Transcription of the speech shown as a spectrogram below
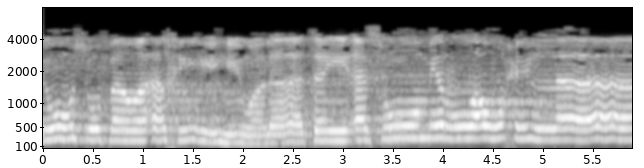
يوسف وأخيه ولا تيأسوا من روح الله.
